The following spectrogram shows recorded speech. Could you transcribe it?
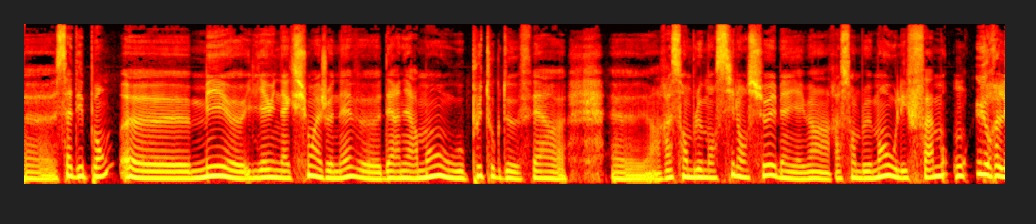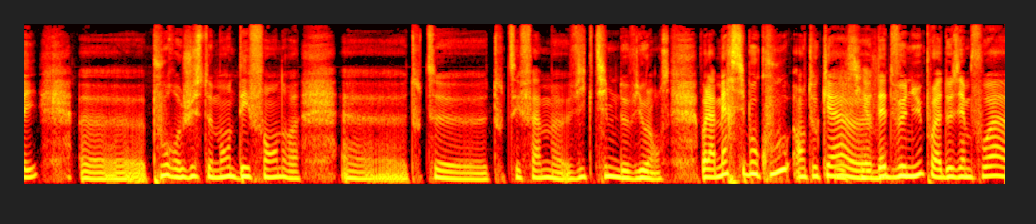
euh, ça dépend. Euh, mais euh, il y a une action à Genève dernièrement où plutôt que de faire un rassemblement silencieux, eh bien, il y a eu un rassemblement où les femmes ont hurlé pour justement défendre toutes, toutes ces femmes victimes de violences. Voilà, merci beaucoup en tout cas d'être venu pour la deuxième fois.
